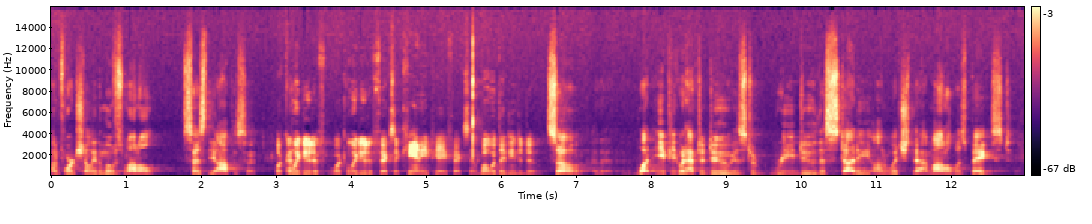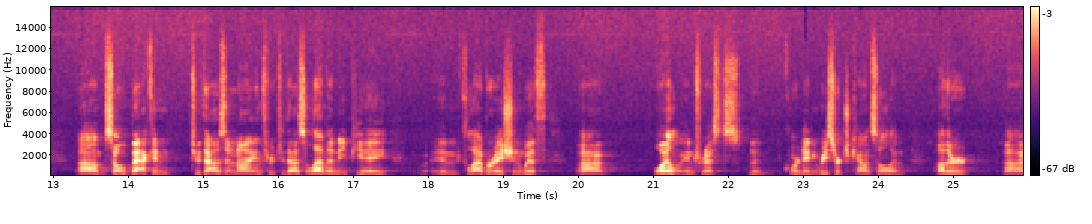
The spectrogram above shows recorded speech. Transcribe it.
unfortunately, the MOVES model says the opposite. What can And- we do to, what can we do to fix it? Can EPA fix it? What would they need to do? So uh, what EPA would have to do is to redo the study on which that model was based. Um, so back in 2009 through 2011, EPA, in collaboration with uh, oil interests, the Coordinating Research Council and other uh,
